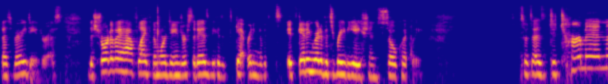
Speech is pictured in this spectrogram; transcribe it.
that's very dangerous. The shorter the half-life, the more dangerous it is because it's get rid of its, it's getting rid of its radiation so quickly. So it says determine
